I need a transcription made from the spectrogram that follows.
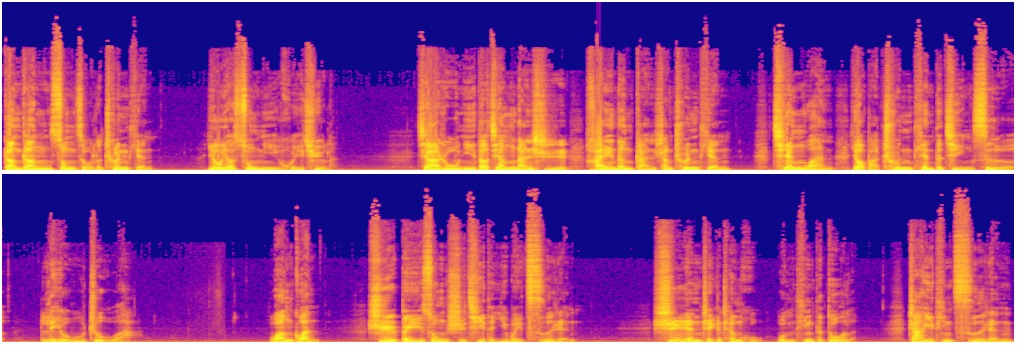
刚刚送走了春天，又要送你回去了。假如你到江南时还能赶上春天，千万要把春天的景色留住啊！王冠。是北宋时期的一位词人，诗人这个称呼我们听得多了，乍一听词人，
